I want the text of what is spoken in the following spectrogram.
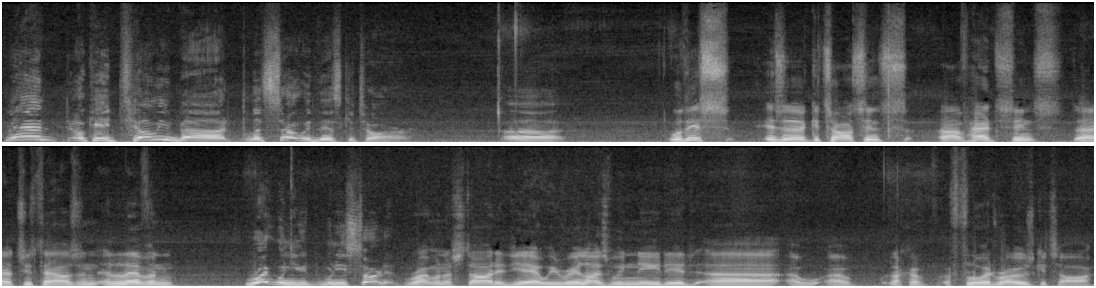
Man, okay, tell me about. Let's start with this guitar. Well, this is a guitar since I've had since uh, 2011. Right when you when you started. Right when I started, yeah, we realised we needed uh, a, a, like a, a Floyd Rose guitar.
